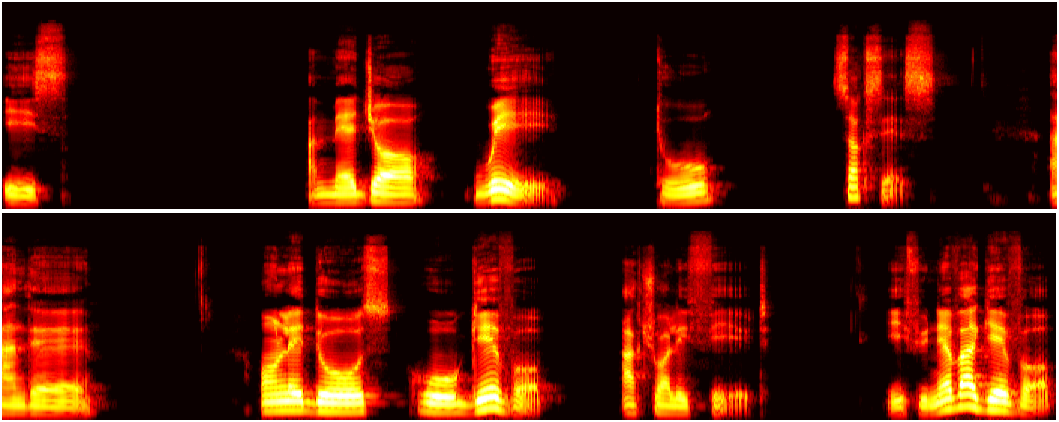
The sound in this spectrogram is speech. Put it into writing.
is a major way to success. And uh, only those who gave up actually failed. If you never gave up,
